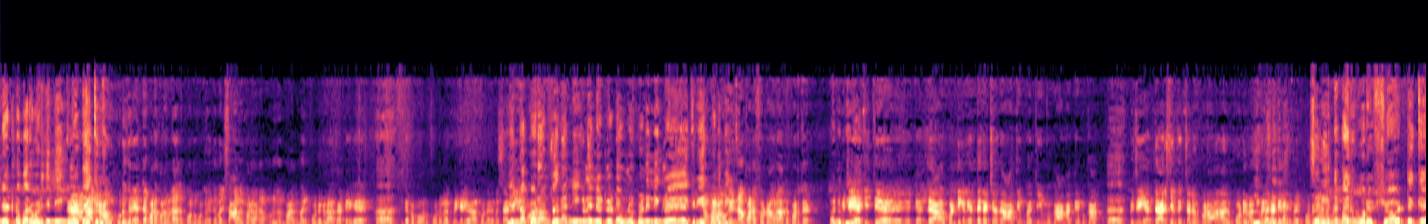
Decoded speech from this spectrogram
நெட்ல வரவழைச்சு நீங்களே நாங்க டைக்கிறீங்க அவங்க கொடுக்குற எந்த படம் கொடுக்கணும் அதை போட்டு கொடுத்தோம் இந்த மாதிரி சாமி படம் வேணா, முருகர் படம் இந்த மாதிரி போட்டுக்கலாம் கட்டையிலே இந்த பக்கம் ஒன்று போட்டுக்கலாம் பின்னாடி வேணா போடலாம் என்ன படம்னு சொன்னா நீங்களே நெட்ல டவுன்லோட் பண்ணி நீங்களே கிரியேட் பண்ணிப்பீங்க. என்ன படம் சொல்றாங்களோ அந்த படத்தை. விஜய் அஜித் எந்த பொலிட்டிக்கல் எந்த கட்சி வந்து அதிமுக திமுக அண்ணா திமுக ஆ. விஜய் எந்த அரசியல் கட்சி தலைவர் படம் வேணாலும் அது போட்டுக்கலாம். இந்த மாதிரி சரி இந்த ஒரு ஷர்ட்டுக்கு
